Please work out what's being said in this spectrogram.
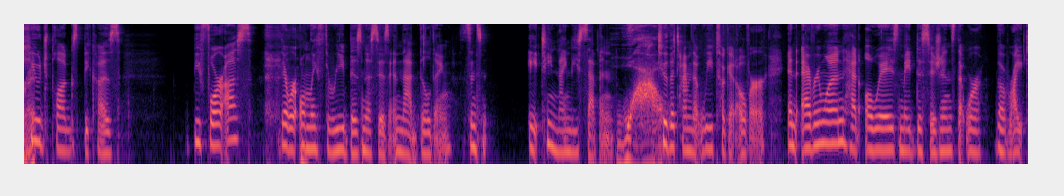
right? huge plugs because before us, there were only three businesses in that building since 1897 Wow. to the time that we took it over. And everyone had always made decisions that were the right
